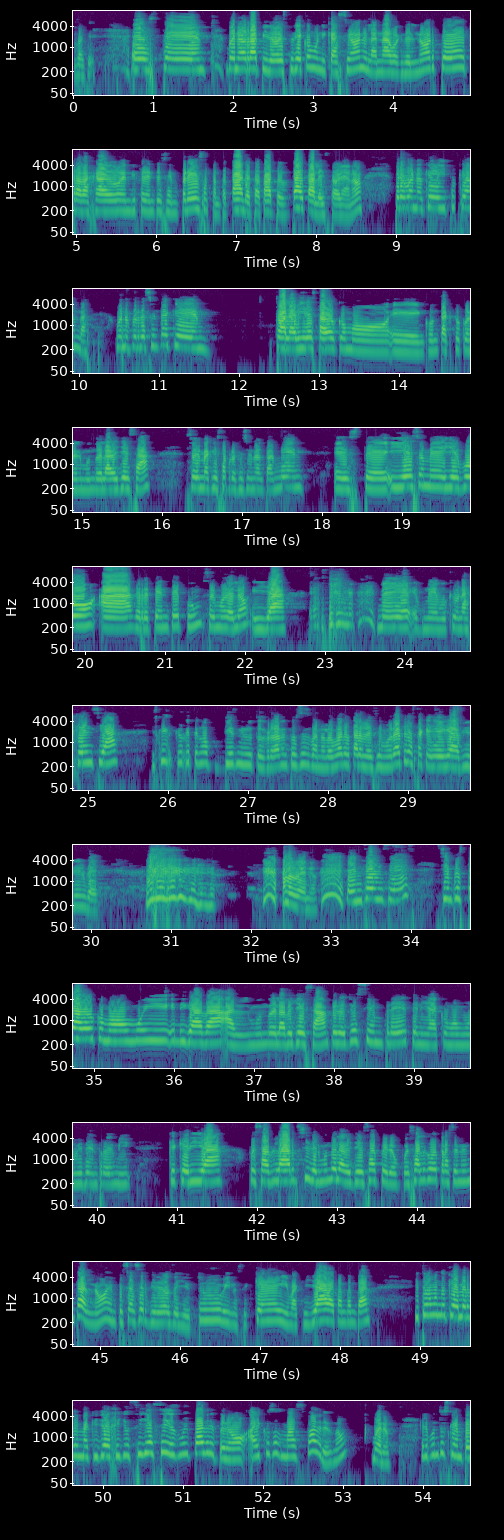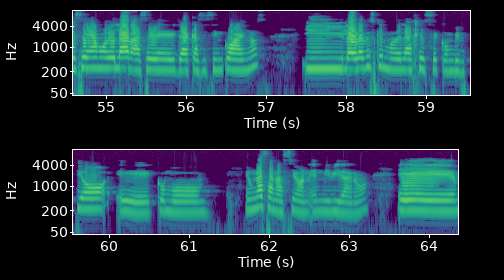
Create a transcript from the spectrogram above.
Este, bueno, rápido, estudié comunicación en la NAWAC del Norte, he trabajado en diferentes empresas, ta, ta, ta, ta, ta, ta, ta, la historia, ¿no? Pero bueno, ¿qué, ¿y tú qué onda? Bueno, pues resulta que toda la vida he estado como eh, en contacto con el mundo de la belleza, soy maquillista profesional también, este, y eso me llevó a, de repente, pum, soy modelo y ya me, me busqué una agencia, es que creo que tengo 10 minutos, ¿verdad? Entonces, bueno, lo voy a tratar de decir hasta que llegue a Beauty Red. ah, bueno. Entonces, siempre he estado como muy ligada al mundo de la belleza, pero yo siempre tenía como muy dentro de mí que quería pues hablar, sí, del mundo de la belleza, pero pues algo trascendental, ¿no? Empecé a hacer videos de YouTube y no sé qué, y maquillaba, tan, tan, tan. Y todo el mundo quiere hablar de maquillaje. Y yo, sí, ya sé, es muy padre, pero hay cosas más padres, ¿no? Bueno, el punto es que empecé a modelar hace ya casi cinco años y la verdad es que el modelaje se convirtió eh, como en una sanación en mi vida, ¿no? Eh,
